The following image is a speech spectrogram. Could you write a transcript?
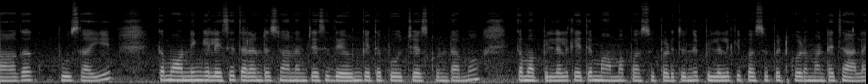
బాగా పూసాయి. ఇంకా మార్నింగ్ వెళ్ళేసి తలంటు స్నానం చేసి దేవునికి అయితే పూజ చేసుకుంటాము. ఇంకా మా పిల్లలకైతే మా అమ్మ పసుపు పెడుతుంది. పిల్లలకి పసుపు పెట్టుకోవడం అంటే చాలా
